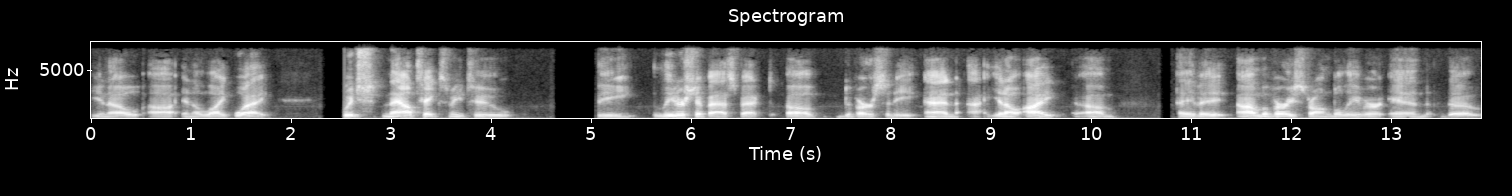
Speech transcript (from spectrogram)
you know, uh, in a like way, which now takes me to the leadership aspect of diversity. And, uh, you know, I, um, a, I'm a very strong believer in the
